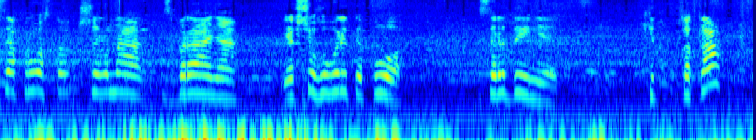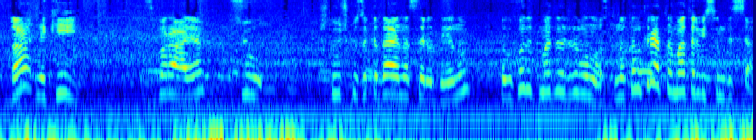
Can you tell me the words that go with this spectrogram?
Все просто. Ширина збирання, якщо говорити по середині катка, да, який збирає цю штучку, закидає на середину, то виходить метр 90. Ну конкретно метр 80.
